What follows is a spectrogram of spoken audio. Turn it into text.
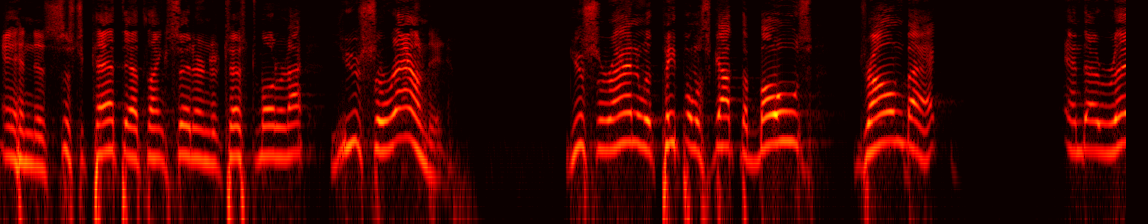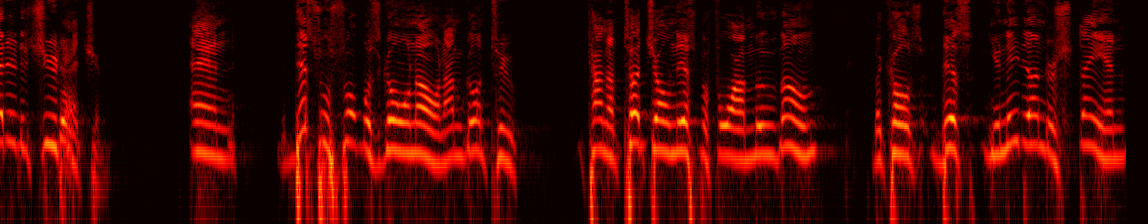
and as Sister Kathy, I think, said in her testimony tonight, you're surrounded. You're surrounded with people that's got the bows drawn back and they're ready to shoot at you. And this was what was going on. I'm going to kind of touch on this before I move on because this, you need to understand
